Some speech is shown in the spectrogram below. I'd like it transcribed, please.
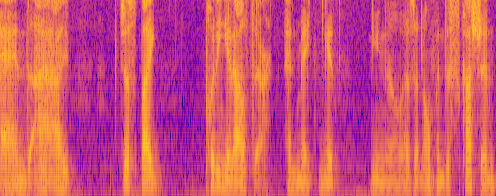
And I, I just by putting it out there and making it, you know, as an open discussion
